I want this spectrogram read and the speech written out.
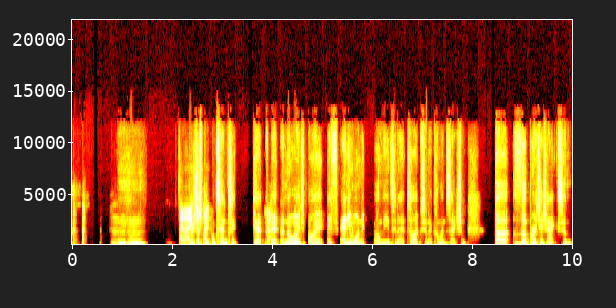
mm-hmm. And I British just like, people tend to get Yeah. a bit annoyed by if anyone on the internet types in a comment section uh, the British accent.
